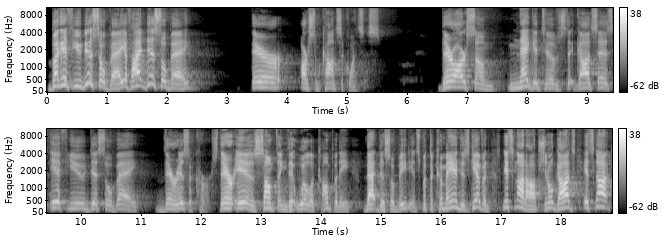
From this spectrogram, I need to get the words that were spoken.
But if you disobey, if I disobey, there are some consequences. There are some negatives that God says if you disobey, there is a curse. There is something that will accompany that disobedience. But the command is given. It's not optional. God's, it's not,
